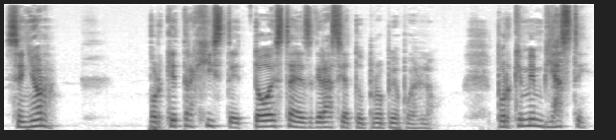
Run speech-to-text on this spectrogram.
Señor, ¿por qué trajiste toda esta desgracia a tu propio pueblo? ¿Por qué me enviaste?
